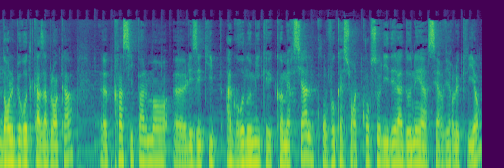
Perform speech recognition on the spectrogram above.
dans le bureau de Casablanca euh, principalement euh, les équipes agronomiques et commerciales qui ont vocation à consolider la donnée et à servir le client.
